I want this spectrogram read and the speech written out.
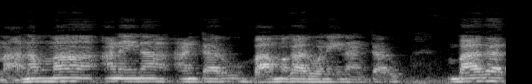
నానమ్మ అనైనా అంటారు బామ్మగారు అనైనా అంటారు. బాగా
